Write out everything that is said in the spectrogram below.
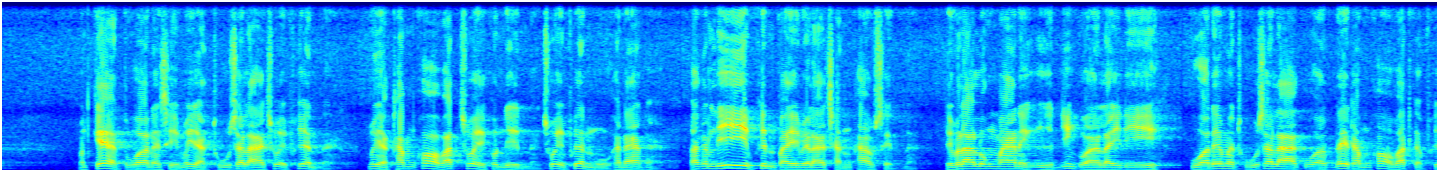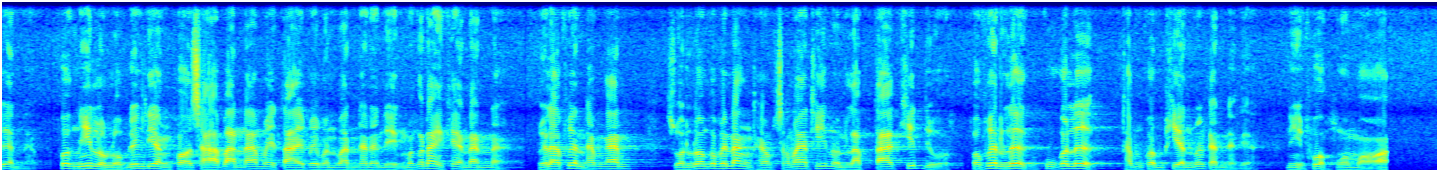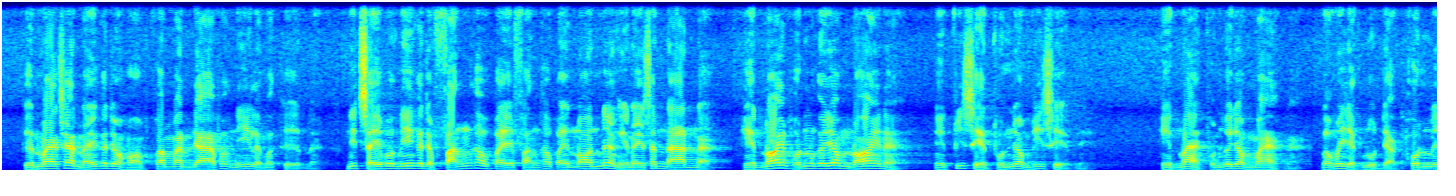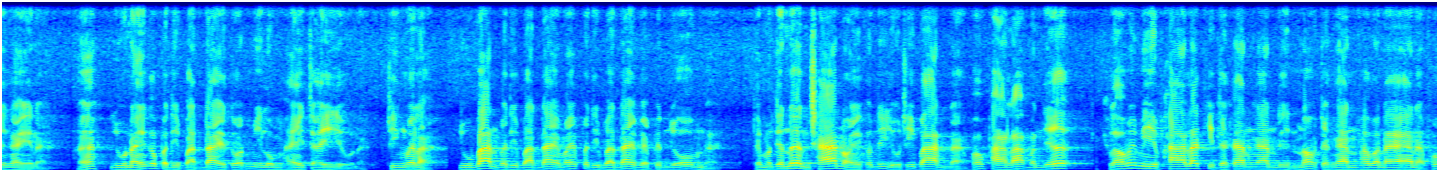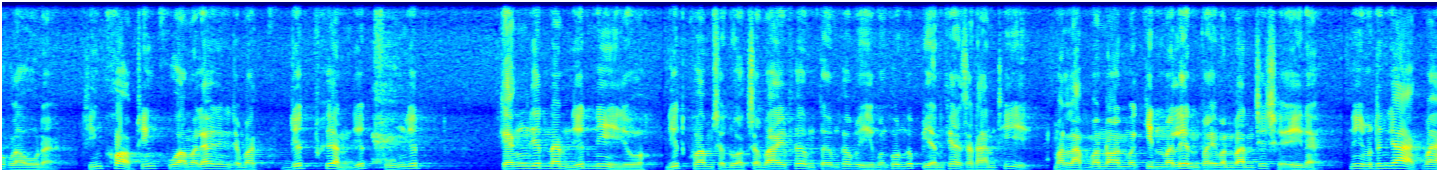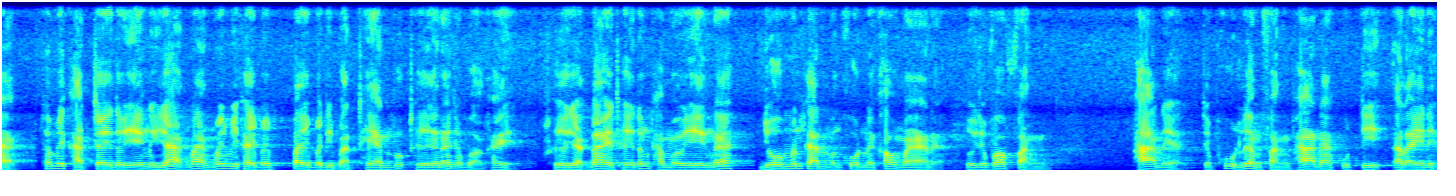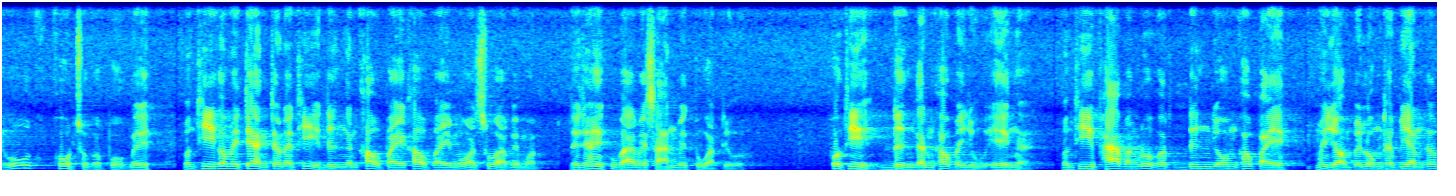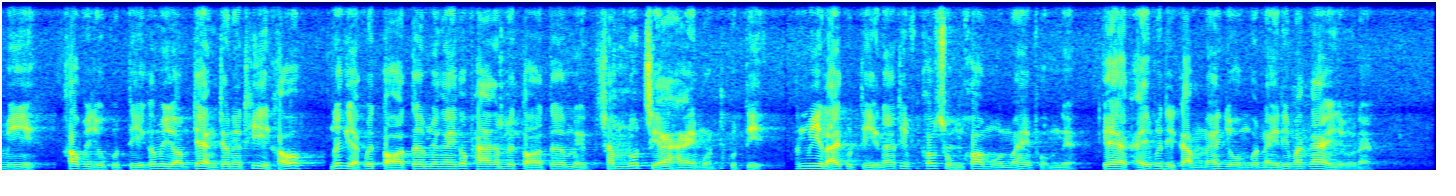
มันแก้ตัวนะสิไม่อยากถูสลาช่วยเพื่อนนะไม่อยากทำข้อวัดช่วยคนอื่นนะช่วยเพื่อนหมู่คณะน่ะพากันรีบขึ้นไปเวลาฉันข้าวเสร็จน่ะ แต่เวลาลงมาเนี่ยอืดยิ่งกว่าอะไรดี กลัวได้มาถูสลากลัวได้ทำข้อวัดกับเพื่อนนะพวกนี้หลบๆเลี่ยงๆพอสาบานน้ำไม่ตายไปวันๆเท่านั้นเองมันก็ได้แค่นั้นน่ะ เวลาเพื่อนทำงานส่วนรวมก็ไปนั่งทำสมาธินนหลับตาคิดอยู่พอเพื่อนเลิกกูก็เลิกทำความเพียรเหมือนกันอย่างเงี้ยนี่พวกหัวหมอ เกิดมาชาติไหนก็จะหอบความมัญญาพวกนี้แหละมาเกิดนะนิสัยพวกนี้ก็จะฝังเข้าไปฝังเข้าไปนอนเนื่องอยู่ในสันดานน่ะเหตุน้อยผลมันก็ย่อมน้อยน่ะ เหตุพิเศษผลย่อมพิเศษนี่เหตุมากผลก็ย่อมมากนะเราไม่อยากหลุดอยากพ้นหรือไงนะฮะอยู่ไหนก็ปฏิบัติได้ตัวมีลมหายใจอยู่นะจริงไหมล่ะ อยู่บ้านปฏิบัติได้ไหมปฏิบัติได้แบบเป็นโยมนะแต่มันจะเนิ่นช้าหน่อยคนที่อยู่ที่บ้านนะเพราะภาระมันเยอะ เราไม่มีภาระกิจการงานอื่นนอกจากงานภาวนานะพวกเรานะทิ้งครอบทิ้งครัวมาแล้วยังจะมายึดเพื่อนยึดฝูงยึด แก๊งยึดนั่นยึดนี่อยู่ ยึดความสะดวกสบายเพิ่มเติมเข้าไปอีกบางคนก็เปลี่ยนแค่สถานที่ มาหลับมานอนมากินมาเล่นไปวันๆเฉยๆน่ะนี่มันถึงยากมาก ถ้าไม่ขัดใจตัวเองนี่ยากมาก ไม่มีใครไปไปปฏิบัติแทนพวกเธอนะจะบอกให้ เธออยากได้เธอต้องทำเอาเองนะ โยมเหมือนกันบางคนเนี่ยเข้ามาเนี่ยโดยเฉพาะฝั่งพระเนี่ยจะพูดเรื่องฝั่งพระนะกุฏิอะไรเนี่ยโอ้โคตรสกปรกเลย บางทีก็ไม่แจ้งเจ้าหน้าที่ดึงกันเข้าไปเข้าไปมั่วซั่วไปหมด เดี๋ยวจะให้ครูบาไปสารไปตรวจอยู่ พวกที่ดึงกันเข้าไปอยู่เองอะบางทีพระบางรูปก็ดึงโยมเข้าไป ไม่ยอมไปลงทะเบียนก็มี เข้าไปอยู่กุฏิก็ไม่ยอมแจ้งเจ้าหน้าที่เขานึกอยากไปต่อเติมยังไงก็พากันไปต่อเติมเนี่ยชำรุดเสียหายหมดกุฏิมันมีหลายกุฏินะที่เขาส่งข้อมูลมาให้ผมเนี่ย แก้ไขพฤติกรรมนะโยมคนไหนที่มักง่ายอยู่นะ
